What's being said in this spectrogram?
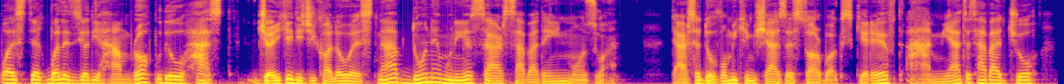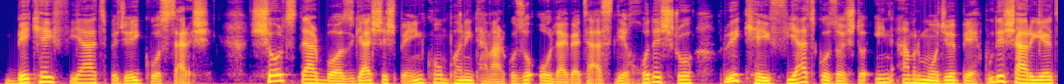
با استقبال زیادی همراه بوده و هست. جایی که دیجیکالا و اسنپ دو نمونه سرسبد این موضوعن. درس دومی که میشه از استارباکس گرفت اهمیت توجه به کیفیت به جای گسترش شولتز در بازگشتش به این کمپانی تمرکز و اولویت اصلی خودش رو روی کیفیت گذاشت و این امر موجب بهبود شرایط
